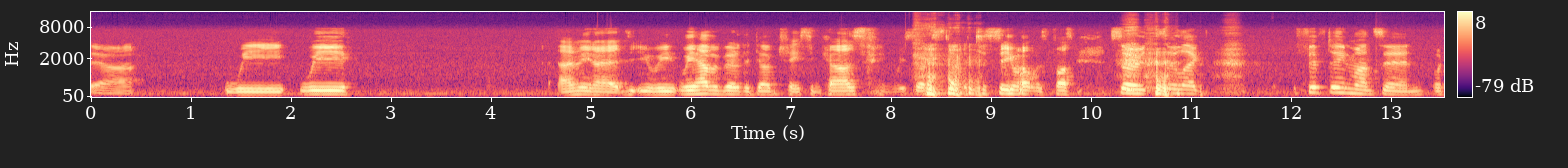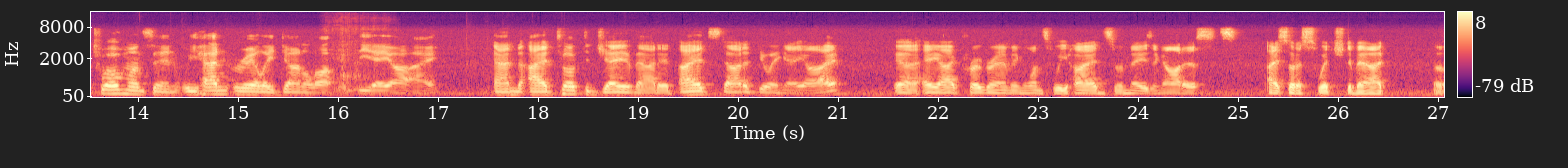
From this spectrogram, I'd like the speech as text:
uh, we we. I mean, uh, we we have a bit of the dog chasing cars thing. We sort of started to see what was possible. So so like 15 months in or 12 months in, we hadn't really done a lot with the AI. And I had talked to Jay about it. I had started doing AI, uh, AI programming once we hired some amazing artists. I sort of switched about a,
